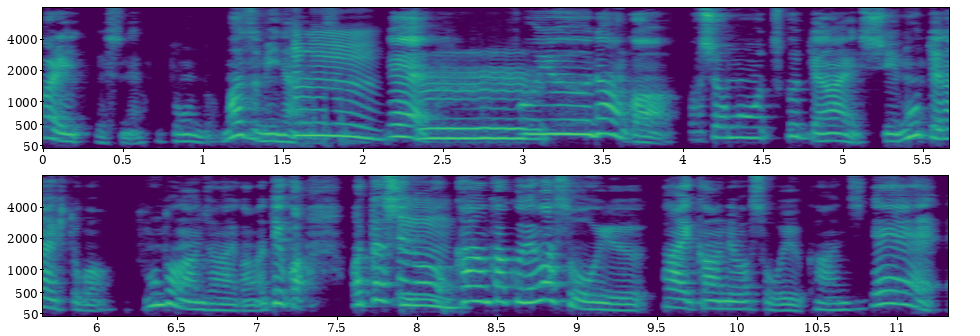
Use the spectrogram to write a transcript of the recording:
かりですね、ほとんど。まず見ないです。うんで、うそう。いうなんか場所も作ってないし、持ってない人がほとんどなんじゃないかな。っていうか、私の感覚ではそういう、体感ではそういう感じで、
